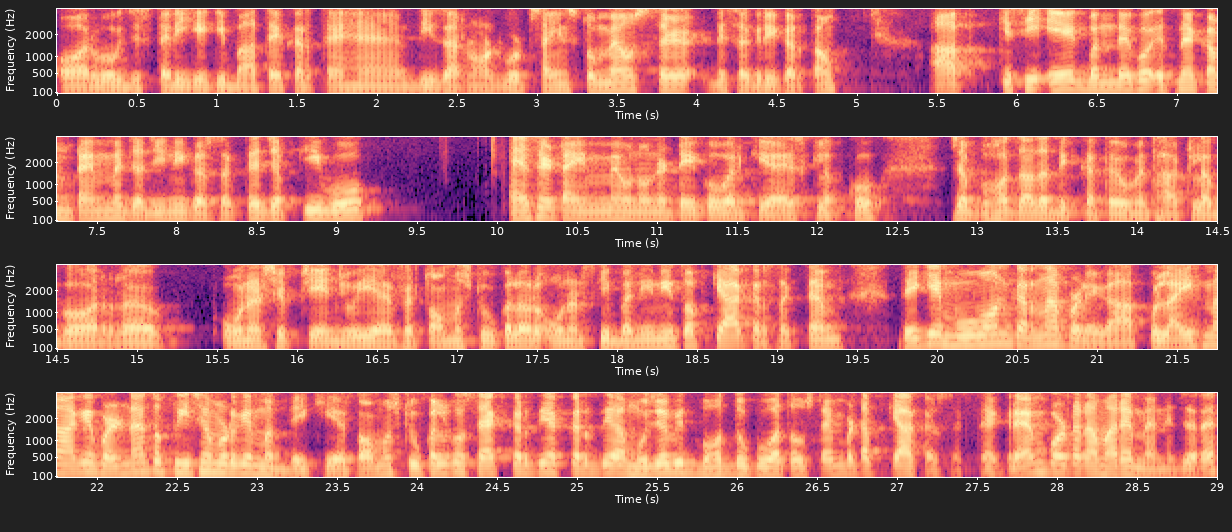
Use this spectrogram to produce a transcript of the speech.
और वो जिस तरीके की बातें करते हैं these are not good signs तो मैं उससे डिसअग्री करता हूँ। आप किसी एक बंदे को इतने कम टाइम में जज ही नहीं कर सकते, जबकि वो ऐसे टाइम में उन्होंने टेक ओवर किया है इस क्लब को, जब बहुत ज़्यादा दिक्कतों में था क्लब और ओनरशिप चेंज हुई है, फिर थॉमस टूकल और ओनर्स की बनी नहीं तो अब क्या कर सकते हैं? देखिए मूव ऑन करना पड़ेगा। आपको लाइफ में आगे बढ़ना है तो पीछे मुड़ के मत देखिए। थॉमस टूकल को सैक कर दिया कर दिया। मुझे भी बहुत दुख हुआ था उस टाइम बट अब क्या कर सकते हैं? ग्रैम पॉटर हमारे मैनेजर है।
